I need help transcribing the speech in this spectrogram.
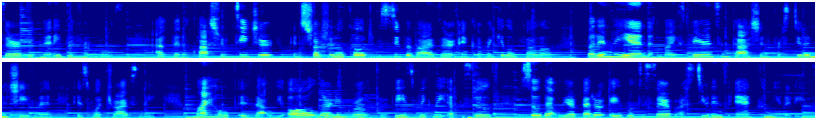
served in many different roles. I've been a classroom teacher, instructional coach, supervisor, and curriculum fellow, but in the end, my experience and passion for student achievement is what drives me. My hope is that we all learn and grow through these weekly episodes so that we are better able to serve our students and communities.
